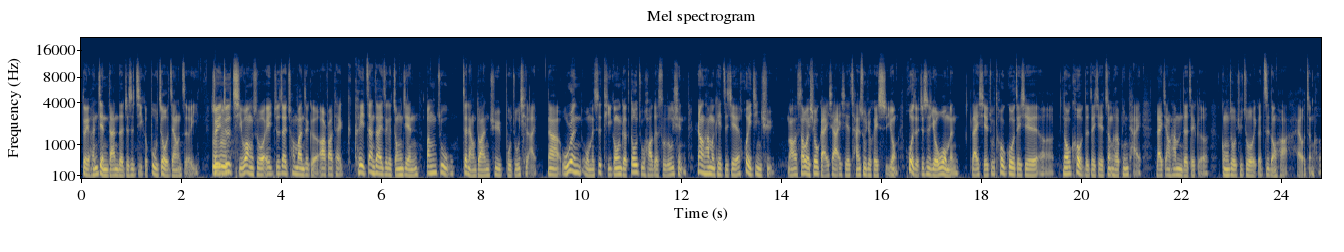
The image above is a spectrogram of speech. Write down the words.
对，很简单的就是几个步骤这样子而已。所以就是期望说，哎，就是在创办这个 AlphaTech 可以站在这个中间，帮助这两端去补足起来。那无论我们是提供一个都组好的 solution，让他们可以直接汇进去，然后稍微修改一下一些参数就可以使用，或者就是由我们。来协助透过这些呃 no code 的这些整合平台，来将他们的这个工作去做一个自动化还有整合。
